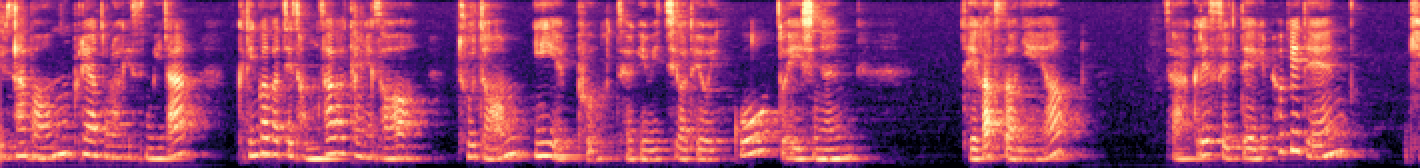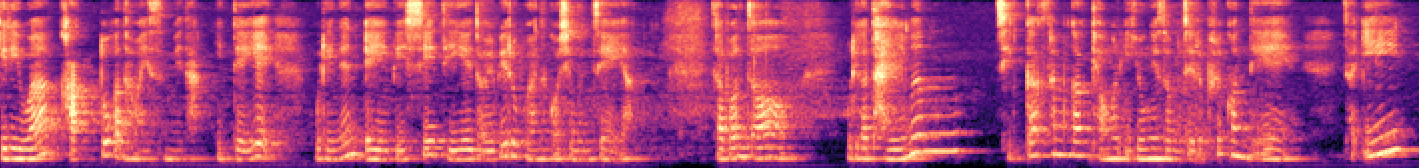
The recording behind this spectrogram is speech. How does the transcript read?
24번 풀이하도록 하겠습니다. 그림과 같이 정사각형에서 두 점 EF, 자, 여기 위치가 되어 있고 또 AC는 대각선이에요. 자, 그랬을 때 이게 표기된 길이와 각도가 나와 있습니다. 이때에 우리는 A, B, C, D의 넓이를 구하는 것이 문제예요. 자, 먼저 우리가 닮은 직각 삼각형을 이용해서 문제를 풀 건데 자, 이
